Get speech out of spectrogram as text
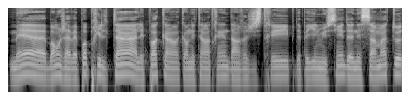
Mais euh, bon, j'avais pas pris le temps à l'époque quand, on était en train d'enregistrer puis de payer le musicien de nécessairement tout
